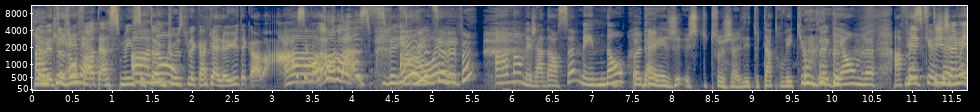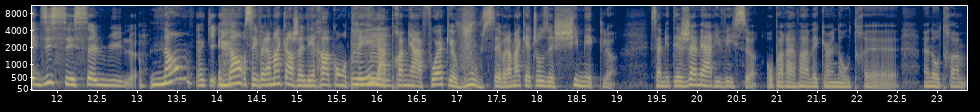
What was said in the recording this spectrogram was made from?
Qui Ah, avait toujours elle fantasmé Ah, sur Tom non. Cruise. Puis quand elle l'a eu, t'es comme Ah, c'est mon Ah, fantasme! c'est vrai? Ah, oui, ouais. tu savais pas? Ah non, mais j'adore ça, mais non. Ben, je, je- je l'ai tout le temps trouvé cute, là, Guillaume. Là. En fait, Mais ce que t'es jamais dit c'est celui-là. Non. Non, c'est vraiment quand je l'ai rencontré la première fois que vous, c'est vraiment quelque chose de chimique, là. Ça m'était jamais arrivé, ça, auparavant, avec un autre, euh, un autre homme.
